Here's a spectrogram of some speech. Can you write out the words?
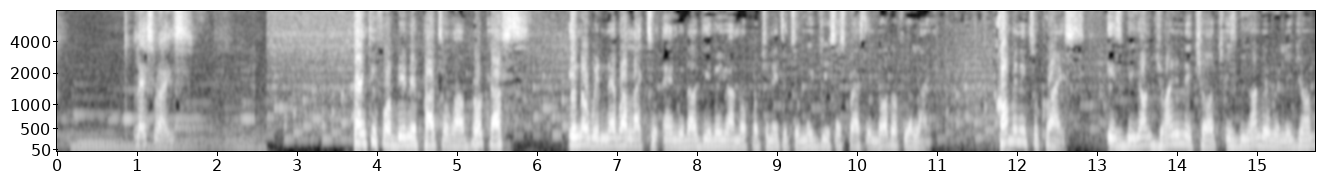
Let's rise. Thank you for being a part of our broadcast. You know, we never like to end without giving you an opportunity to make Jesus Christ the Lord of your life. Coming into Christ is beyond joining a church, is beyond a religion,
